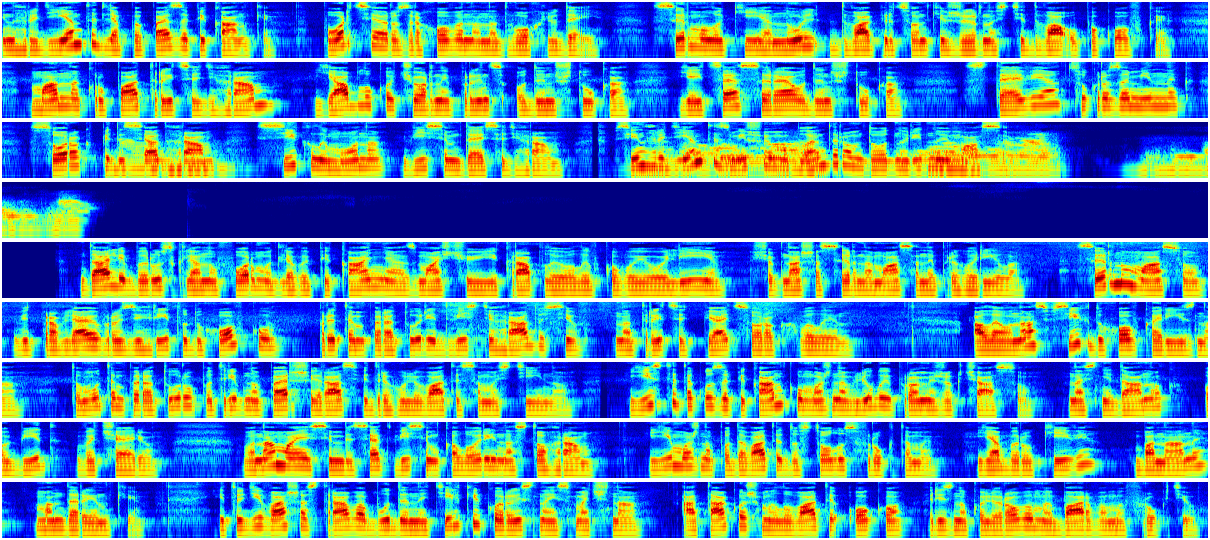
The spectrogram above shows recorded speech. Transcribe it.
Інгредієнти для ПП запіканки. Порція розрахована на двох людей. Сир молокія 0,2% жирності 2 упаковки. Манна крупа 30 грам. Яблуко чорний принц 1 штука. Яйце сире 1 штука. Стевія цукрозамінник 40-50 грам. Сік лимона 8-10 грам. Всі інгредієнти змішуємо блендером до однорідної маси. Далі беру скляну форму для випікання, змащую її краплею оливкової олії, щоб наша сирна маса не пригоріла. Сирну масу відправляю в розігріту духовку при температурі 200 градусів на 35-40 хвилин. Але у нас всіх духовка різна, тому температуру потрібно перший раз відрегулювати самостійно. Їсти таку запіканку можна в будь-який проміжок часу на сніданок, обід, вечерю. Вона має 78 калорій на 100 грам. Її можна подавати до столу з фруктами. Я беру ківі, банани, мандаринки. І тоді ваша страва буде не тільки корисна і смачна, а також милувати око різнокольоровими барвами фруктів.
